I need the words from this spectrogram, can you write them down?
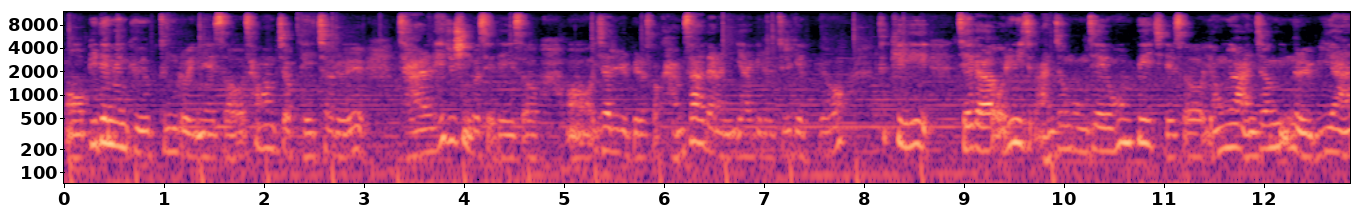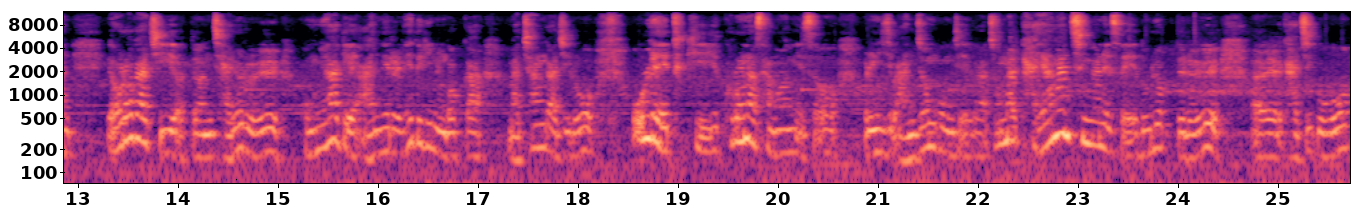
어, 비대면 교육 등으로 인해서 상황적 대처를 잘 해주신 것에 대해서 어, 이 자리를 빌어서 감사하다는 이야기를 드리겠고요. 특히 제가 어린이집 안전공제 홈페이지에서 영유아 안전을 위한 여러 가지 어떤 자료를 공유하게 안내를 해드리는 것과 마찬가지로 올해 특히 코로나 상황에서 어린이집 안전공제가 정말 다양한 측면에서의 노력들을 어, 가지고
